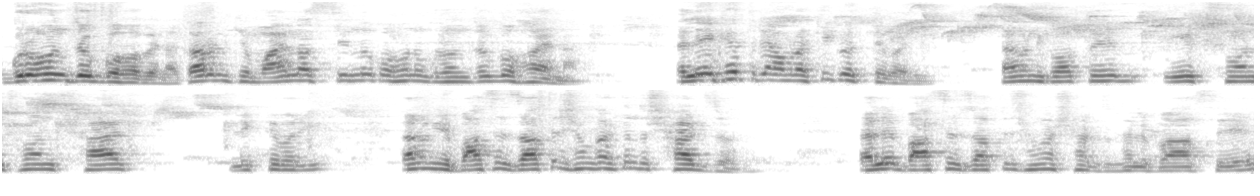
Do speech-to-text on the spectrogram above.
গ্রহণযোগ্য হবে না। কারণ কি? মাইনাস চিহ্ন কখনো গ্রহণযোগ্য হয় না। তাহলে এক্ষেত্রে আমরা কি করতে পারি? তার মানে কত এক্স সমান সমান ষাট লিখতে পারি। কারণ কি, বাসের যাত্রী সংখ্যা কিন্তু ষাট জন। তাহলে বাসের যাত্রী সংখ্যা ষাট জন, তাহলে বাসের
